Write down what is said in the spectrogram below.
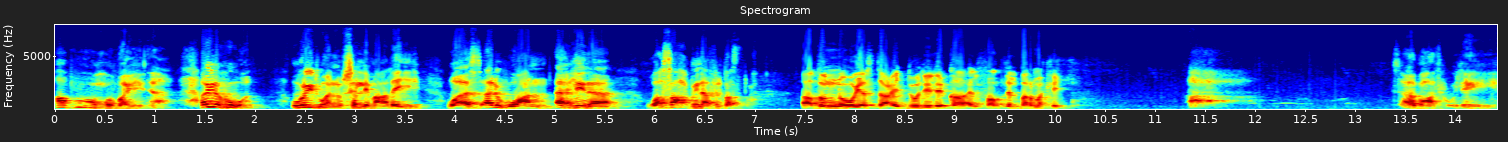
أبو عبيدة أين هو؟ أريد أن نسلم عليه وأسأله عن أهلنا وصحبنا في البصرة. أظنه يستعد للقاء الفضل البرمكي. سأبعث إليه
